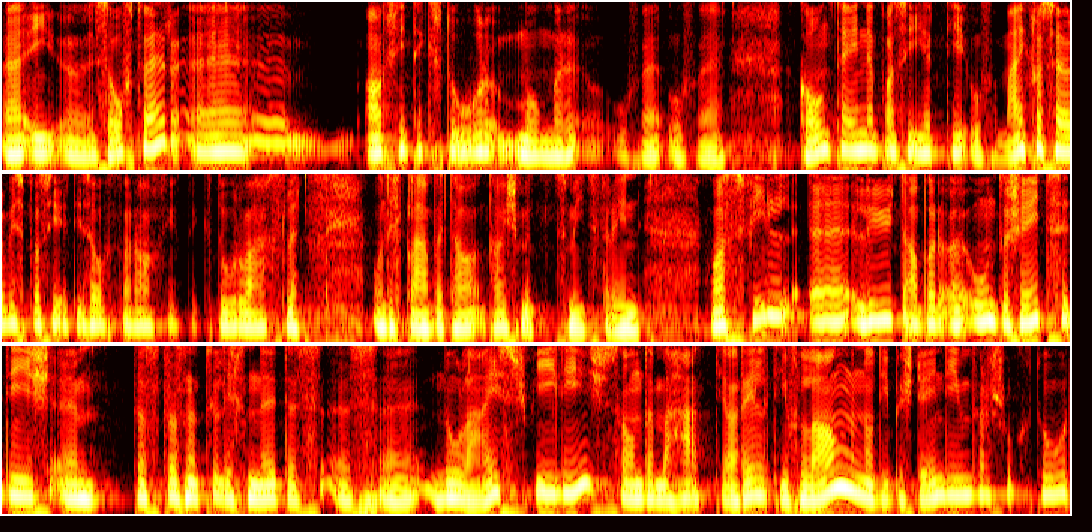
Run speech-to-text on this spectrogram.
äh, äh Software äh, Architektur muss man auf eine, auf eine Container-basierte, auf eine Microservice-basierte Software-Architektur wechseln. Und ich glaube, da, da ist man mit drin. Was viele äh, Leute aber äh, unterschätzen, ist, ähm, dass das natürlich nicht ein, ein 0-1-Spiel äh, ist, sondern man hat ja relativ lange noch die bestehende Infrastruktur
